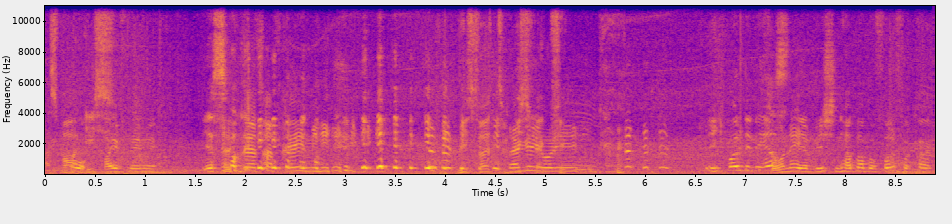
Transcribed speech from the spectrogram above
Das war Oh, ich. hi Fremi. Ja, das sorry. war Remy. Mich sollst du Danke, Juli. Ich wollte den ersten nicht. erwischen, hab aber voll verkackt.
